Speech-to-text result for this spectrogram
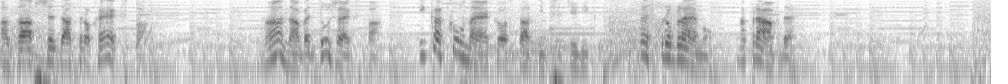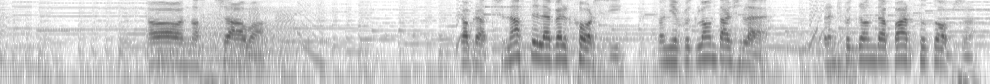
A zawsze da trochę expa. No, nawet duże expa. I Kakuna jako ostatni przeciwnik. Bez problemu. Naprawdę. O, na strzała. Dobra, 13 level Horsey. To nie wygląda źle. Wręcz wygląda bardzo dobrze.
